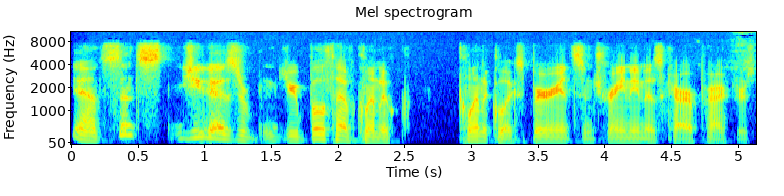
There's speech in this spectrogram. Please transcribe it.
Yeah, since you guys are you both have clinical clinical experience and training as chiropractors,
